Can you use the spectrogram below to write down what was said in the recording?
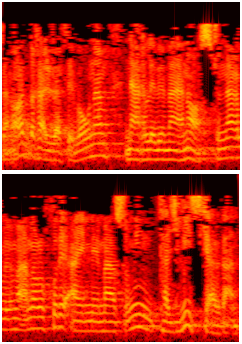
سناعت به خرید رفته و اونم نقل به معناست. چون نقل به معنا رو خود ائمه معصومین تجویز کردن.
